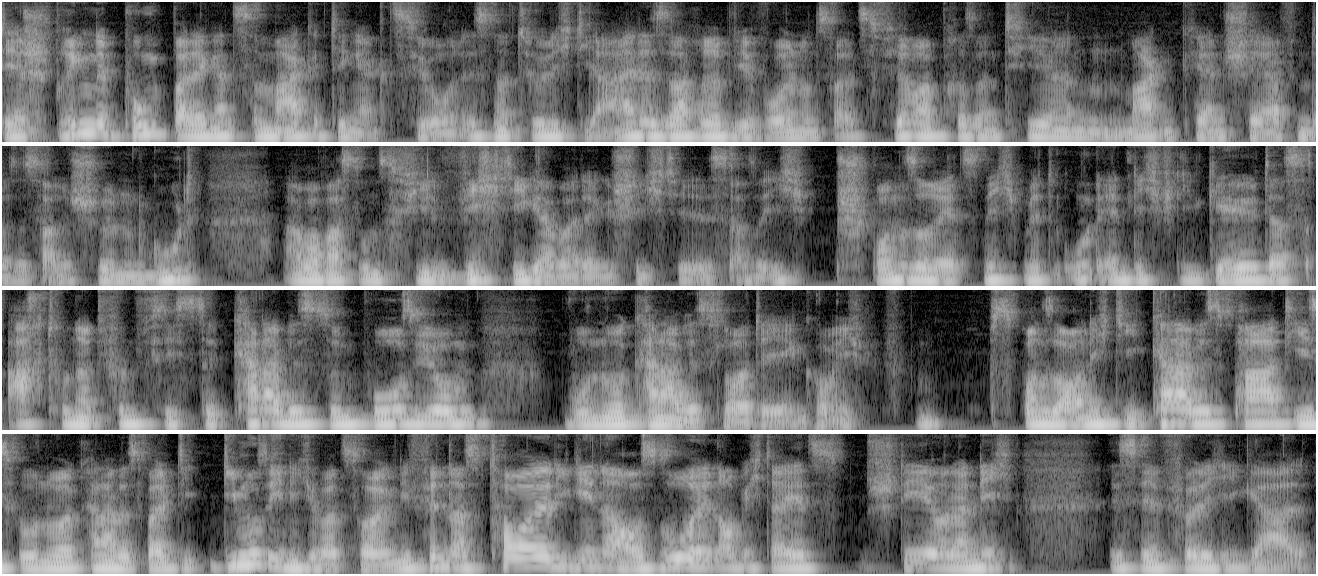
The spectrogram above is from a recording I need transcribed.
Der springende Punkt bei der ganzen Marketingaktion ist natürlich die eine Sache, wir wollen uns als Firma präsentieren, Markenkern schärfen, das ist alles schön und gut. Aber was uns viel wichtiger bei der Geschichte ist, also ich sponsere jetzt nicht mit unendlich viel Geld das 850. Cannabis-Symposium, wo nur Cannabis-Leute hinkommen. Ich sponsor auch nicht die Cannabis-Partys, wo nur Cannabis, weil die, die muss ich nicht überzeugen. Die finden das toll, die gehen da auch so hin, ob ich da jetzt stehe oder nicht, ist denen völlig egal.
